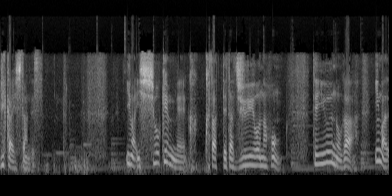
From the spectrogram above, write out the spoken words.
理解したんです。今一生懸命語ってた重要な本っていうのが今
